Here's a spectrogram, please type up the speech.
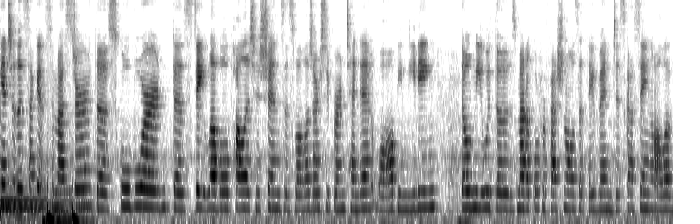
Into the second semester, the school board, the state level politicians, as well as our superintendent will all be meeting. They'll meet with those medical professionals that they've been discussing all of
